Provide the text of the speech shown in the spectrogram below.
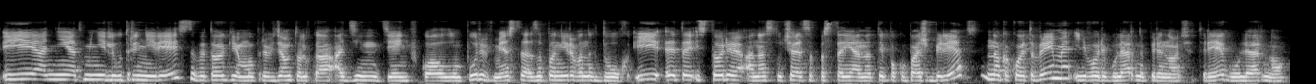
И они отменили утренний рейс. В итоге мы проведем только один день в Куала-Лумпуре вместо запланированных двух. И эта история, она случается постоянно. Ты покупаешь билет на какое-то время, и его регулярно переносят. Регулярно.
